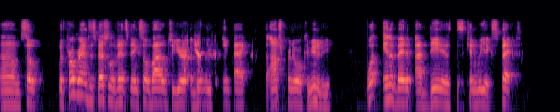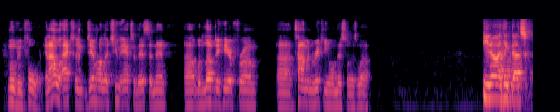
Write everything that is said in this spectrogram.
Um, so, with programs and special events being so vital to your ability to impact the entrepreneurial community, what innovative ideas can we expect moving forward? And I will actually, Jim, I'll let you answer this, and then uh, would love to hear from uh, Tom and Ricky on this one as well. You know, I think that's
